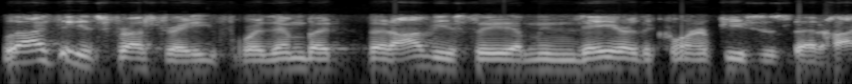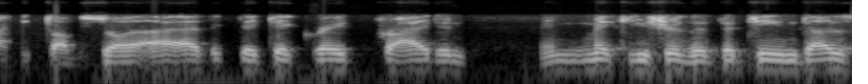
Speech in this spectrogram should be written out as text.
Well, I think it's frustrating for them, but but obviously, I mean, they are the corner pieces of that hockey club. So I, I think they take great pride in in making sure that the team does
